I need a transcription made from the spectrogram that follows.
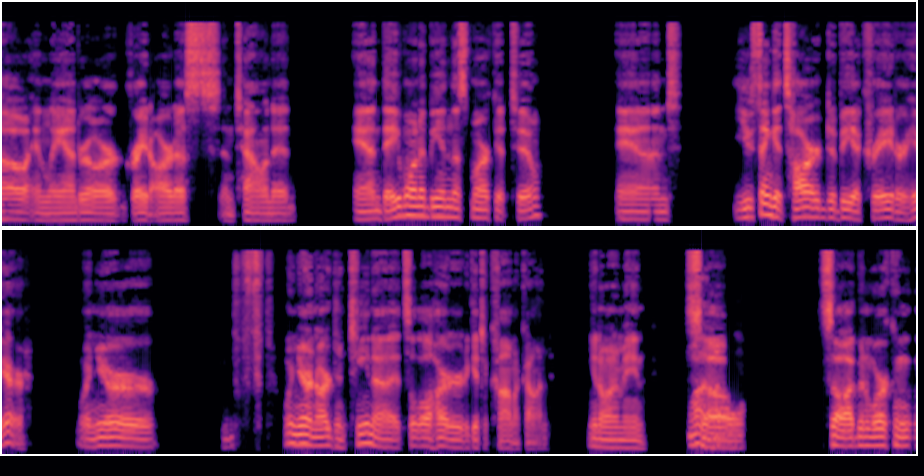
and Leandro are great artists and talented, and they want to be in this market too. And you think it's hard to be a creator here when you're when you're in Argentina, it's a little harder to get to Comic Con. You know what I mean? Wow. So, so I've been working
